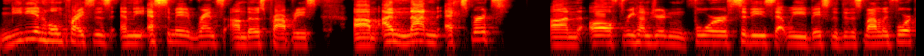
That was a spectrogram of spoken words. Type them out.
median home prices and the estimated rents on those properties. Um, I'm not an expert on all 304 cities that we basically did this modeling for.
